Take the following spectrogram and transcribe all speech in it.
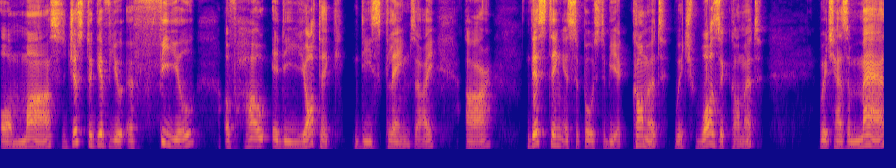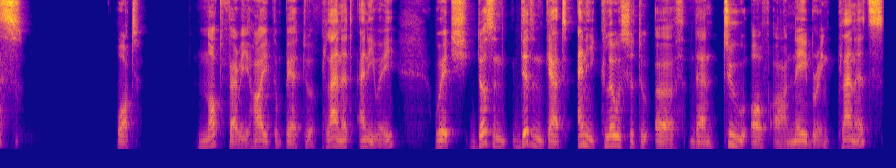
or Mars, just to give you a feel of how idiotic these claims are. This thing is supposed to be a comet, which was a comet, which has a mass, what, not very high compared to a planet anyway, which doesn't didn't get any closer to Earth than two of our neighboring planets.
